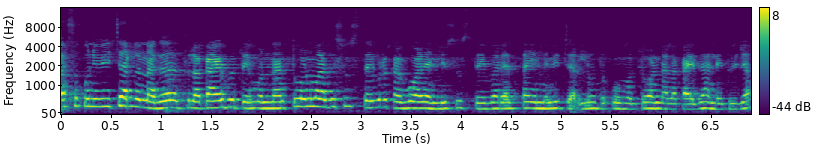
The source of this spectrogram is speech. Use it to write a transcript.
असं कोणी विचारलं ना ग तुला काय होतंय म्हणून. आणि तोंड माझं सुचतंय बरं का गोळ्यांनी सुचतंय. बऱ्याच ताईंनी विचारलं होतं कोमल तोंडाला काय झालं तुझ्या?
